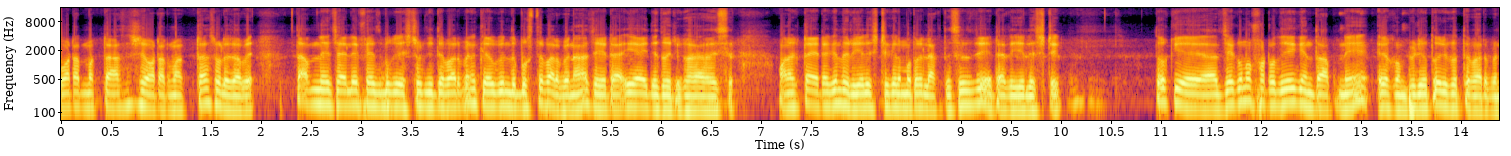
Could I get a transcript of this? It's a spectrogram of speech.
ওয়াটারমার্কটা আছে, সেই ওয়াটারমার্কটা চলে যাবে। তা আপনি চাইলে ফেসবুকে স্টোরি দিতে পারবেন, কেউ কিন্তু বুঝতে পারবে না যে এটা এআই দিয়ে তৈরি করা হয়েছে। অনেকটা এটা কিন্তু রিয়েলিস্টিকের মতোই লাগতেছে যে এটা রিয়েলিস্টিক তো যে কোনো ফটো দিয়ে কিন্তু আপনি এরকম ভিডিও তৈরি করতে পারবেন।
